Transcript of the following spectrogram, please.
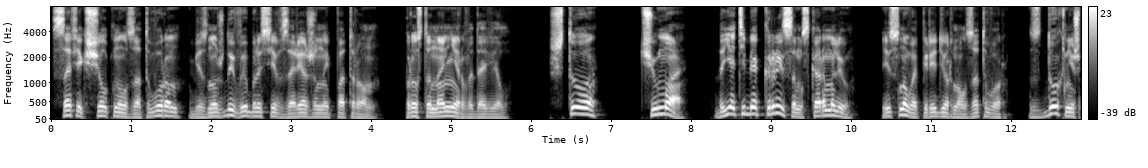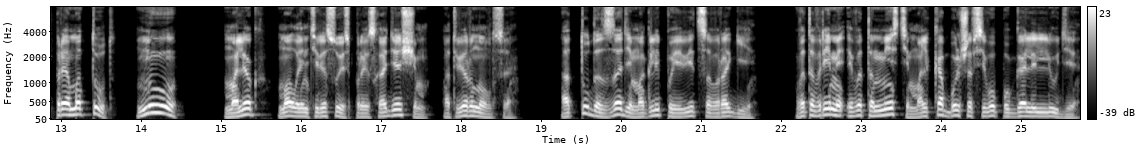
Сафик щелкнул затвором, без нужды выбросив заряженный патрон. Просто на нервы давил. «Что? Чума!» «Да я тебя крысом скормлю!» И снова передернул затвор. «Сдохнешь прямо тут! Ну!» Малек, мало интересуясь происходящим, отвернулся. Оттуда сзади могли появиться враги. В это время и в этом месте малька больше всего пугали люди,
